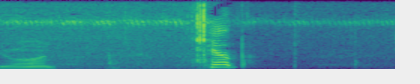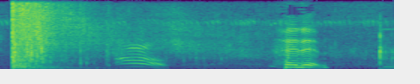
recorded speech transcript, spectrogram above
You on? Yep. Oh! Hit it. Yeah.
